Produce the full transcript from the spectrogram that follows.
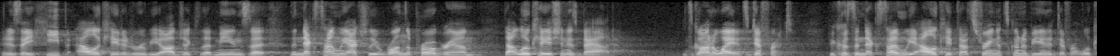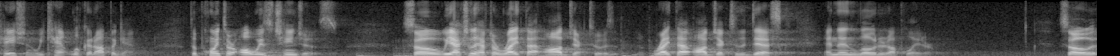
It is a heap allocated Ruby object that means that the next time we actually run the program, that location is bad. It's gone away. It's different. Because the next time we allocate that string, it's going to be in a different location. We can't look it up again. The pointer always changes. So we actually have to write that object to write that object to the disk and then load it up later. So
